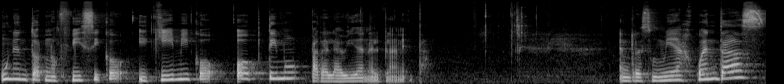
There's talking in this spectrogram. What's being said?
un entorno físico y químico óptimo para la vida en el planeta. En resumidas cuentas,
